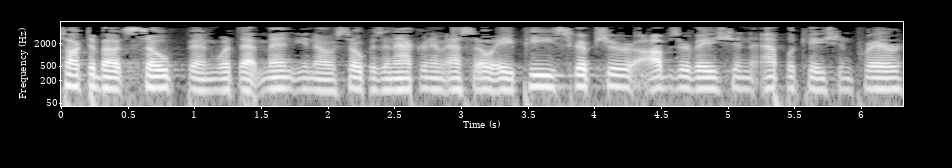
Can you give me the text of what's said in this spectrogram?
talked about SOAP and what that meant. You know, SOAP is an acronym, S-O-A-P, Scripture, Observation, Application, Prayer.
